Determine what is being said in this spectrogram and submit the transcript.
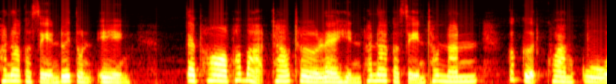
พระนาคเษนด้วยตนเอง แต่พอพระบาทเท้าเธอแลเห็นพระนาคเษนเท่านั้น ก็เกิดความกลัว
